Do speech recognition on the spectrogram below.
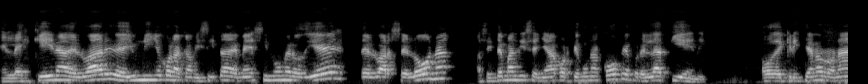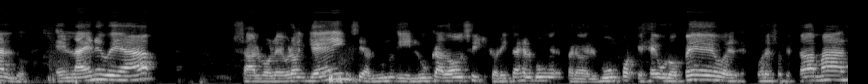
en la esquina del barrio, y hay un niño con la camisita de Messi número 10 del Barcelona, así te mal diseñada porque es una copia, pero él la tiene. O de Cristiano Ronaldo. En la NBA, salvo LeBron James y, algún, y Doncic, que ahorita es el boom, pero el boom porque es europeo, es por eso que está más.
